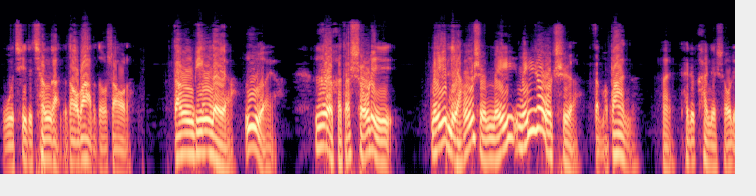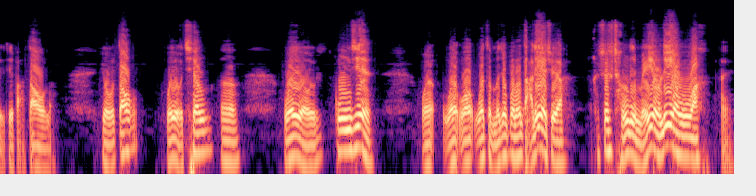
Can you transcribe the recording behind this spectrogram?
武器的枪杆子、刀把子都烧了。当兵的呀，饿呀，饿，可他手里没粮食，没没肉吃啊，怎么办呢？哎，他就看见手里这把刀了，有刀。我有枪，嗯，我有弓箭，我我我我怎么就不能打猎去啊？可是城里没有猎物啊！哎，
